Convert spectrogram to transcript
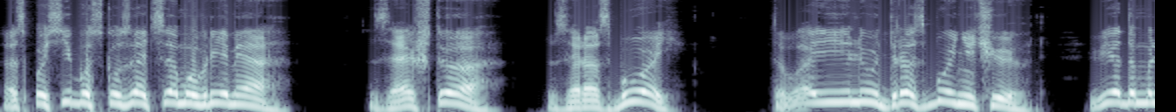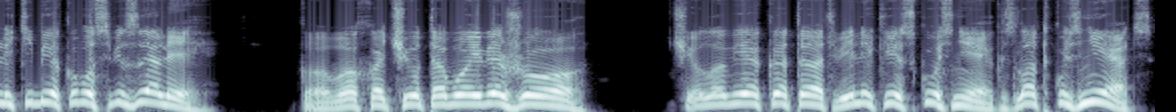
а спасибо сказать само время!» «За что? За разбой? Твои люди разбойничают. Ведомо ли тебе, кого связали? Кого хочу, того и вяжу. Человек этот великий искусник, злат-кузнец.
